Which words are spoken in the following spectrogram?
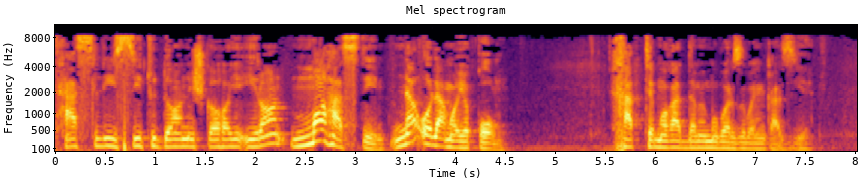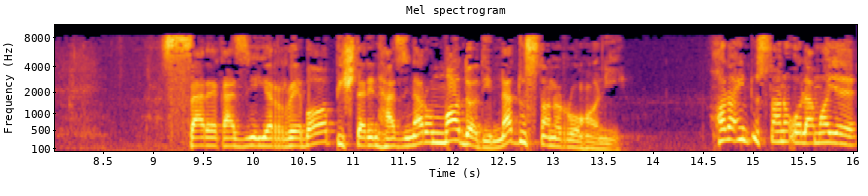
تسلیسی تو دانشگاه های ایران ما هستیم نه علمای قوم. خط مقدم مبارزه با این قضیه. سر قضیه ربا بیشترین هزینه رو ما دادیم نه دوستان روحانی. حالا این دوستان علمای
